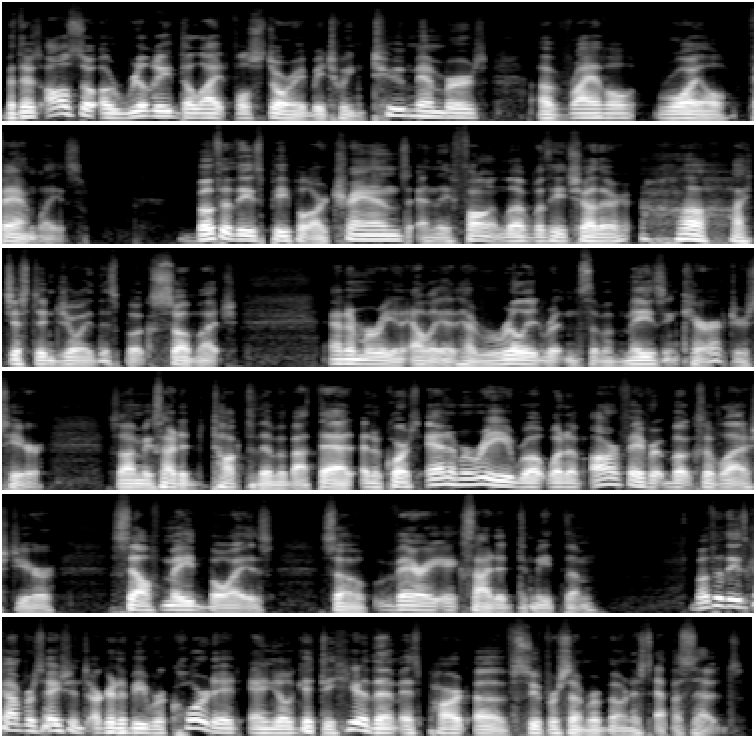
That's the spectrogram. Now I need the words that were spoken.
But there's also a really delightful story between two members of rival royal families. Both of these people are trans and they fall in love with each other. Oh, I just enjoyed this book so much. Anna Marie and Elliot have really written some amazing characters here. So I'm excited to talk to them about that. And of course, Anna Marie wrote one of our favorite books of last year, Self Made Boys. So very excited to meet them. Both of these conversations are going to be recorded and you'll get to hear them as part of Super Summer bonus episodes.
